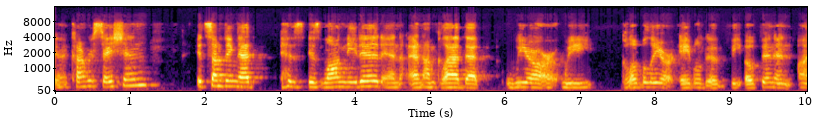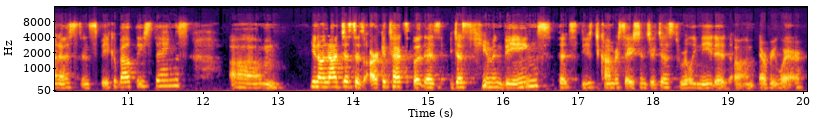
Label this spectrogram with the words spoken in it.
uh, conversation. It's something that has, is long needed, and, and I'm glad that we are, we globally are able to be open and honest and speak about these things. Um, you know, not just as architects, but as just human beings. That's, these conversations are just really needed um, everywhere.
